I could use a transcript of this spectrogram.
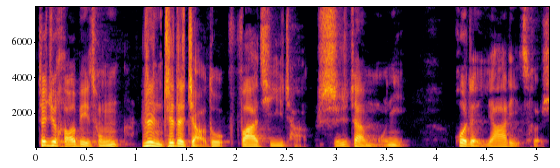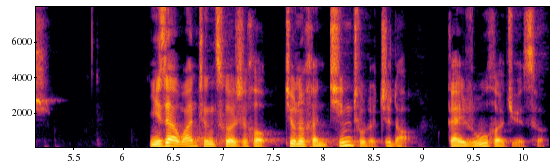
这就好比从认知的角度发起一场实战模拟或者压力测试。你在完成测试后，就能很清楚的知道该如何决策，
